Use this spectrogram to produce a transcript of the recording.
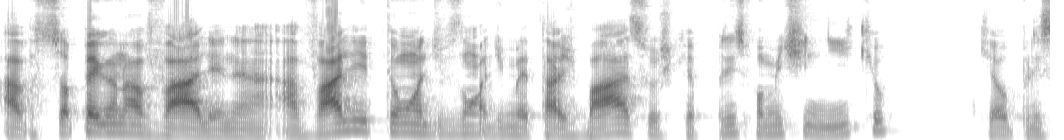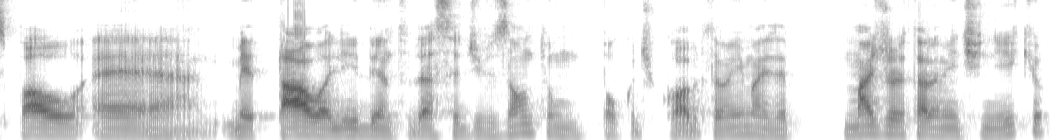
a, só pegando a Vale, né? A Vale tem uma divisão de metais básicos, que é principalmente níquel, que é o principal é, metal ali dentro dessa divisão, tem um pouco de cobre também, mas é majoritariamente níquel.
